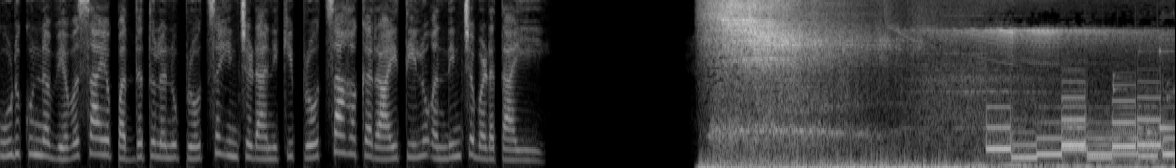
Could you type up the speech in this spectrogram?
కూడుకున్న వ్యవసాయ పద్ధతులను ప్రోత్సహించడానికి ప్రోత్సాహక రాయితీలు అందించబడతాయి. Thank you.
